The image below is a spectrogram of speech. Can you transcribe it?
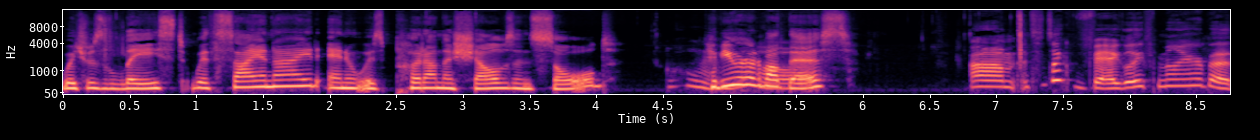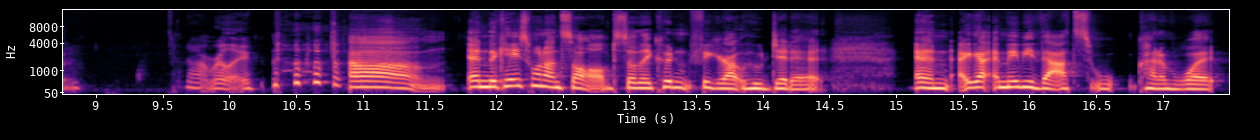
which was laced with cyanide and it was put on the shelves and sold. Oh, have you heard about this? Um, it sounds like vaguely familiar, but not really. um and the case went unsolved so they couldn't figure out who did it. And i got and maybe that's kind of what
